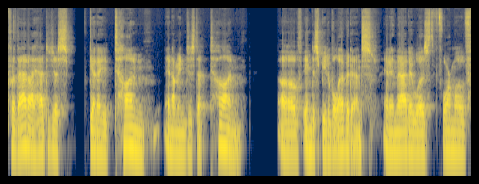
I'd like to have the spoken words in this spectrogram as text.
for that, I had to just get a ton, and I mean just a ton of indisputable evidence, and in that it was form of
